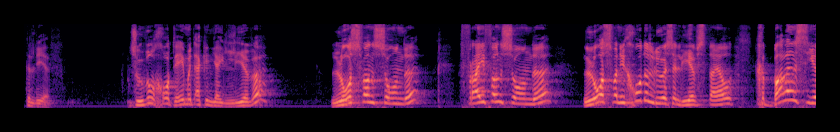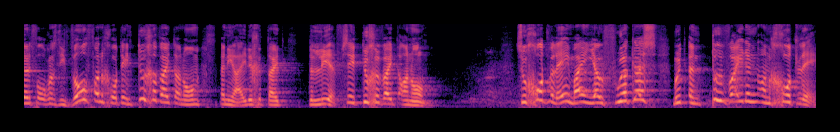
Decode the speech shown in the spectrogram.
te leef. So hoe wil God hê moet ek en jy lewe? Los van sonde, vry van sonde, los van die goddelose leefstyl, gebalanseerd volgens die wil van God en toegewyd aan hom in die huidige tyd te leef. Sê toegewyd aan hom. So God wil hê my en jou fokus moet in toewyding aan God lê.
